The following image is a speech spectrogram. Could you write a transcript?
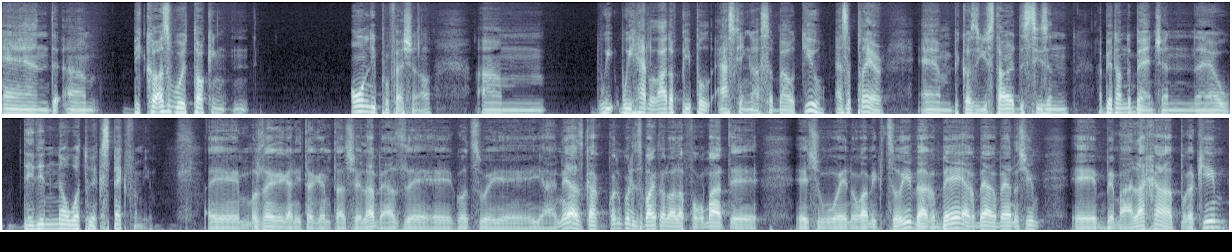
And um, because we're talking only professional um, we, we had a lot of people asking us about you as a player um, because you started the season a bit on the bench and uh, they didn't know what to expect from you. אמ, אז רגע, אני אתרגם את השאלה, ואז אה, אה, גודסווי אה, יענה. אז ככה, קודם כל הסברת לו על הפורמט שהוא נורא מקצועי, והרבה הרבה הרבה אנשים במהלך הפרקים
